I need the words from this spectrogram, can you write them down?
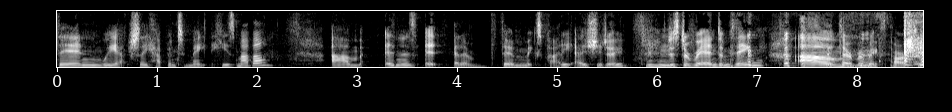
then we actually happened to meet his mother. Um, and as- at, at a Thermomix party, as you do, Mhm. just a random thing. Um, Thermomix party.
